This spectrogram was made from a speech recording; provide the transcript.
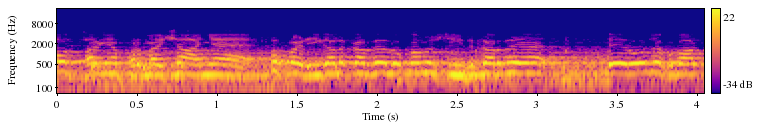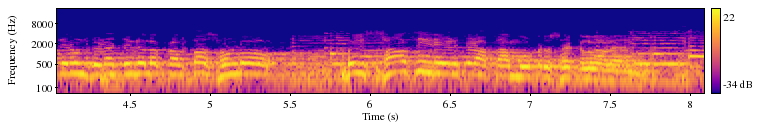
ਬਹੁਤ ਸਾਰੀਆਂ ਫਰਮਾਇਸ਼ਾਂ ਆਈਆਂ ਉਹ ਭੈੜੀ ਗੱਲ ਕਰਦੇ ਲੋਕਾਂ ਨੂੰ ਸ਼ਹੀਦ ਕਰਦੇ ਆ। ਤੇ ਰੋਜ਼ ਅਖਬਾਰ ਤੇ ਨੂੰ ਦੇਣਾ ਚਾਹੀਦਾ ਲੋ ਕਵਤਾ ਸੁਣ ਲਓ। ਬਈ ਸਾਂਸੀ ਰੇਲ ਚੜਾਤਾ ਮੋਟਰਸਾਈਕਲ ਵਾਲਿਆਂ ਨੇ।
